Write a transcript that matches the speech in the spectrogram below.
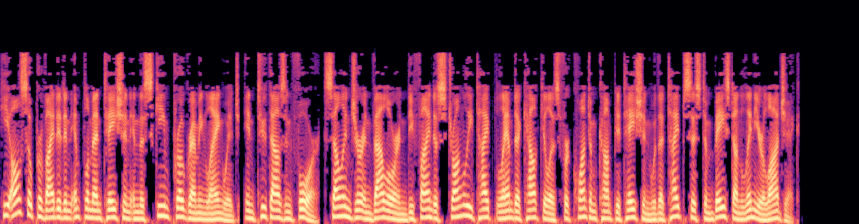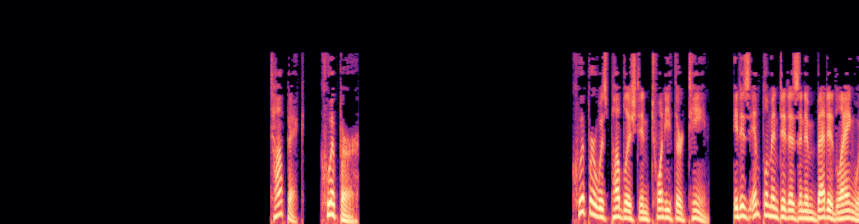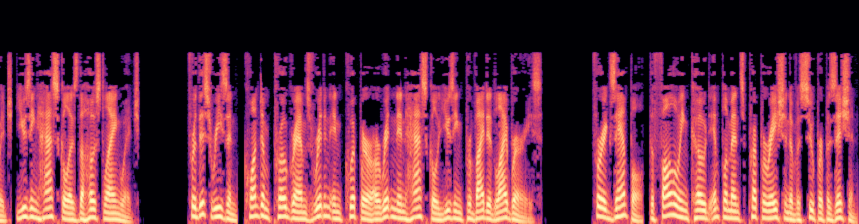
He also provided an implementation in the Scheme programming language. In 2004, Selinger and Valiron defined a strongly typed lambda calculus for quantum computation with a type system based on linear logic. Topic: Quipper. Quipper was published in 2013. It is implemented as an embedded language, using Haskell as the host language. For this reason, quantum programs written in Quipper are written in Haskell using provided libraries. For example, the following code implements preparation of a superposition.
